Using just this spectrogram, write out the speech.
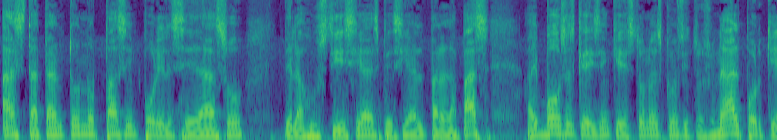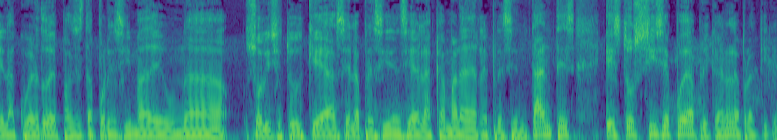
hasta tanto no pasen por el sedazo de la Justicia Especial para la Paz. Hay voces que dicen que esto no es constitucional porque el acuerdo de paz está por encima de una solicitud que hace la presidencia de la Cámara de Representantes. ¿Esto sí se puede aplicar en la práctica?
